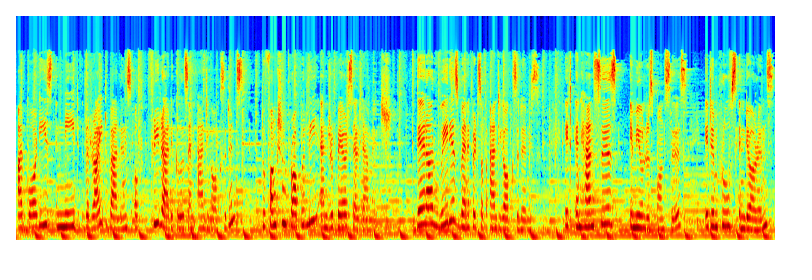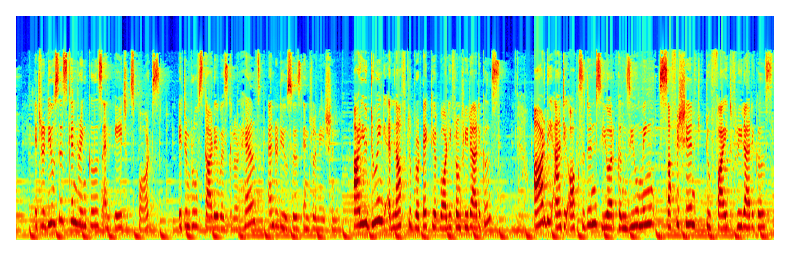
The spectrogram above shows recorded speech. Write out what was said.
Our bodies need the right balance of free radicals and antioxidants to function properly and repair cell damage. There are various benefits of antioxidants. It enhances immune responses, it improves endurance, it reduces skin wrinkles and age spots, it improves cardiovascular health and reduces inflammation. Are you doing enough to protect your body from free radicals? Are the antioxidants you are consuming sufficient to fight free radicals?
